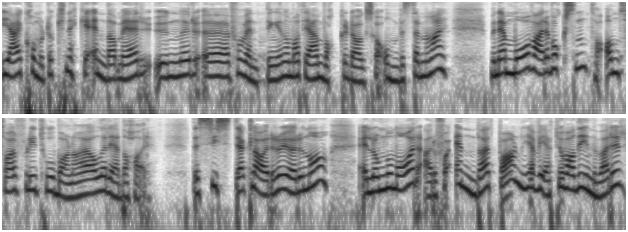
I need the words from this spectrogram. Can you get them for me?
jeg kommer til å knekke enda mer under uh, forventningen om at jeg en vakker dag skal ombestemme meg, men jeg må være voksen, ta ansvar for de to barna jeg allerede har. Det siste jeg klarer å gjøre nå, eller om noen år, er å få enda et barn. Jeg vet jo hva det innebærer.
